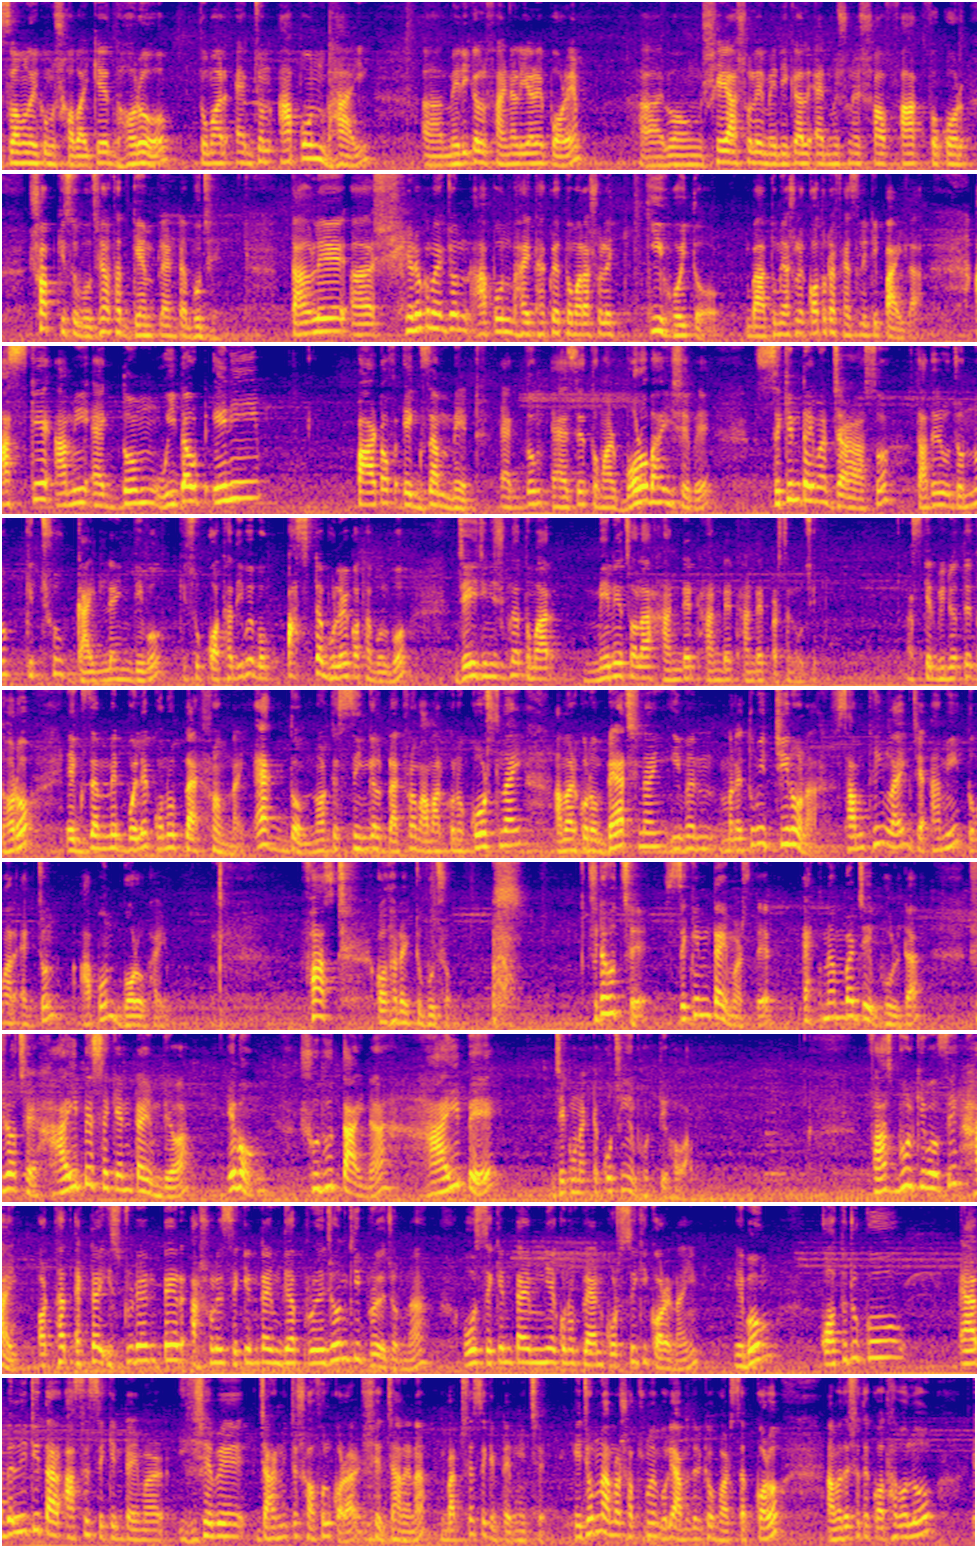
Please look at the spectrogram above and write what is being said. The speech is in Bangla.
আসসালামু আলাইকুম সবাইকে। ধরো, তোমার একজন আপন ভাই মেডিকেল ফাইনাল ইয়ারে পড়ে এবং সে আসলে মেডিকেল অ্যাডমিশনের সব ফাঁক, ফোকর সব কিছু বুঝে, অর্থাৎ গেম প্ল্যানটা বুঝে। তাহলে সেরকম একজন আপন ভাই থাকলে তোমার আসলে কি হইতো? বা তুমি আসলে কতটা ফ্যাসিলিটি পাইলা? আজকে আমি একদম without any part of exam মেট একদম অ্যাজ এ তোমার বড় ভাই হিসেবে সেকেন্ড টাইমার যারা আসো তাদের জন্য কিছু গাইডলাইন দিব, কিছু কথা দিব এবং পাঁচটা ভুলের কথা বলব। যেই জিনিসগুলো তোমার মেনে চলা হান্ড্রেড হান্ড্রেড হান্ড্রেড পার্সেন্ট উচিত। আজকের ভিডিওতে ধরো এক্সাম মেট বলে কোনো প্ল্যাটফর্ম নাই। একদম নট এ সিঙ্গেল প্ল্যাটফর্ম আমার কোনো কোর্স নাই, আমার কোনো ব্যাচ নাই ইভেন মানে তুমি চিনো না। সামথিং লাইক যে আমি তোমার একজন আপন বড় ভাই। ফার্স্ট কথাটা একটু বুঝো। সেটা হচ্ছে সেকেন্ড টাইমার্সদের এক নাম্বার যে ভুলটা, সেটা হচ্ছে হাইপে সেকেন্ড টাইম দেওয়া এবং শুধু তাই না হাইপে যে কোনো একটা কোচিংয়ে ভর্তি হওয়া। ফার্স্ট ভুল কি বলছি? হাইপ অর্থাৎ একটা স্টুডেন্টের আসলে সেকেন্ড টাইম দেওয়া প্রয়োজন কি প্রয়োজন না? ও সেকেন্ড টাইম নিয়ে কোনো প্ল্যান করছে কি করে নাই? এবং কতটুকু অ্যাবিলিটি তার আছে সেকেন্ড টাইমার হিসেবে জার্নিটা সফল করার, সে জানে না বাট সে সেকেন্ড টাইম নিচ্ছে। এই জন্য আমরা সবসময় বলি আমাদেরকে হোয়াটসঅ্যাপ করো, আমাদের সাথে কথা বলো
